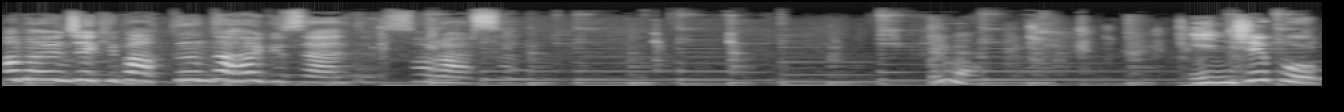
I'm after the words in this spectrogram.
Ama önceki baktığın daha güzeldi sorarsan. Değil mi? İnce bu.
